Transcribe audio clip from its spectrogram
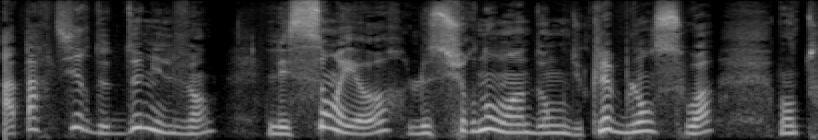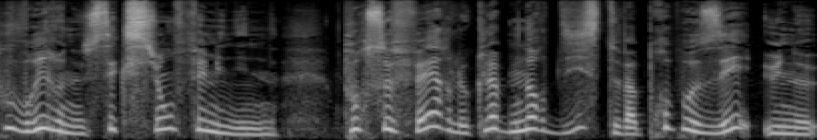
À partir de 2020, les 100 et or, le surnom hein, donc du club lensois, vont ouvrir une section féminine. Pour ce faire, le club nordiste va proposer une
